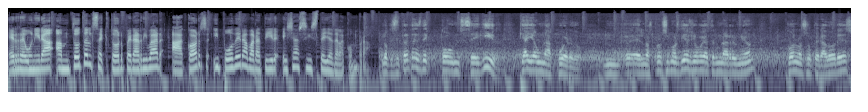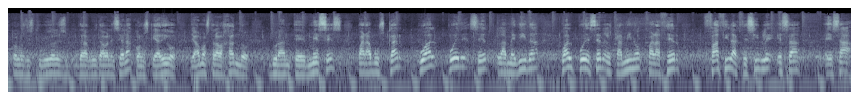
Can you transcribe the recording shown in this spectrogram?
es reunirà amb tot el sector per arribar a acords i poder abaratir eixa cistella de la compra. Lo que se trata es de conseguir que haya un acuerdo en los próximos días yo voy a tener una reunión con los operadores, con los distribuidores de la comunidad valenciana, con los que ya digo, llevamos trabajando durante meses para buscar cuál puede ser la medida, cuál puede ser el camino para hacer fácil, accesible esa, esa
